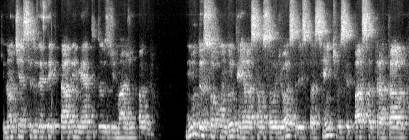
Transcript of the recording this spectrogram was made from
que não tinha sido detectada em métodos de imagem padrão muda a sua conduta em relação à saúde óssea desse paciente, você passa a tratá-lo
